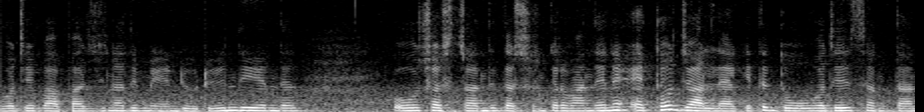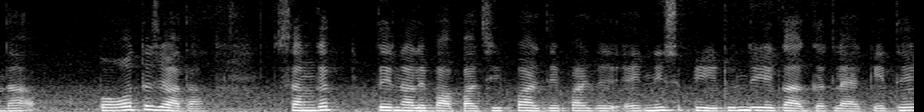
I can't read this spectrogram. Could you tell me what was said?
ਵਜੇ ਬਾਬਾ ਜੀ ਨਾਲ ਦੀ ਮੇਨ ਡਿਊਟੀ ਹੁੰਦੀ ਹੈ ਅੰਦਰ, ਉਹ ਸ਼ਸਤਰਾਂ ਦੇ ਦਰਸ਼ਨ ਕਰਵਾਉਂਦੇ ਨੇ। ਇੱਥੋਂ ਜਲ ਲੈ ਕੇ ਤੇ 2 ਵਜੇ ਸੰਗਤਾਂ ਦਾ ਬਹੁਤ ਜ਼ਿਆਦਾ ਸੰਗਤ ਤੇ ਨਾਲੇ ਬਾਬਾ ਜੀ ਭਜਦੇ ਭਜਦੇ ਇੰਨੀ ਸਪੀਡ ਹੁੰਦੀ ਹੈ ਗਾਗਰ ਲੈ ਕੇ ਤੇ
